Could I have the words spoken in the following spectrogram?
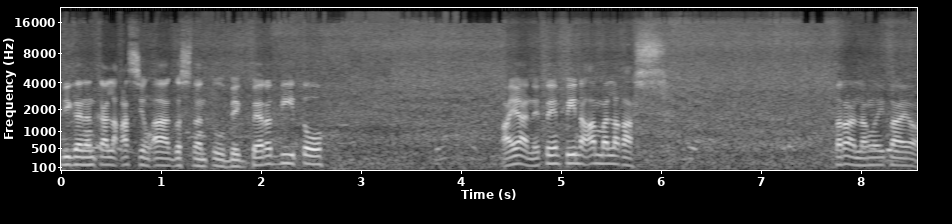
Hindi ganun kalakas yung agos ng tubig. Pero dito, ayan, ito yung pinakamalakas. Tara, langoy tayo.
